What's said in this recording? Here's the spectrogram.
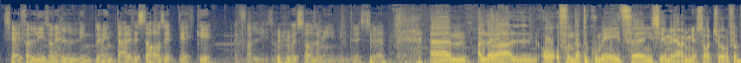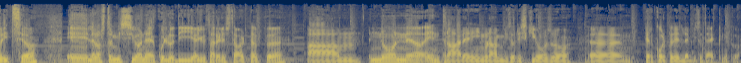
se hai fallito nell'implementare questa cosa e perché è fallito. Mm-hmm. Questa cosa mi, mi interesserebbe. Um, allora, ho fondato Kumates insieme al mio socio Fabrizio e la nostra missione è quello di aiutare le startup a um, non entrare in un ambito rischioso uh, per colpa del debito tecnico.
